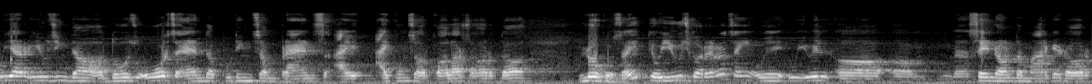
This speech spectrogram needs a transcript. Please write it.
we are using the those words and the putting some brands I icons or colours or the logos है त्यो युज गरेर चाहिँ will send on the market or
